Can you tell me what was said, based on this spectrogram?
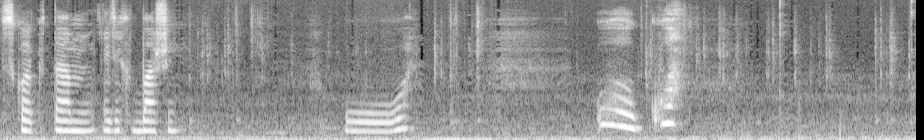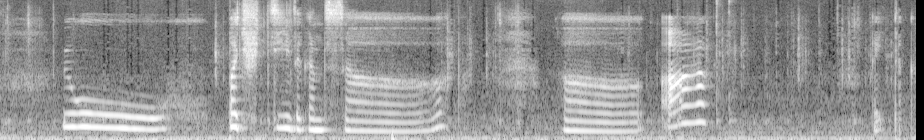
Сколько там этих башен. О, Ого! Ух, почти до конца. А, а, Ай, так.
